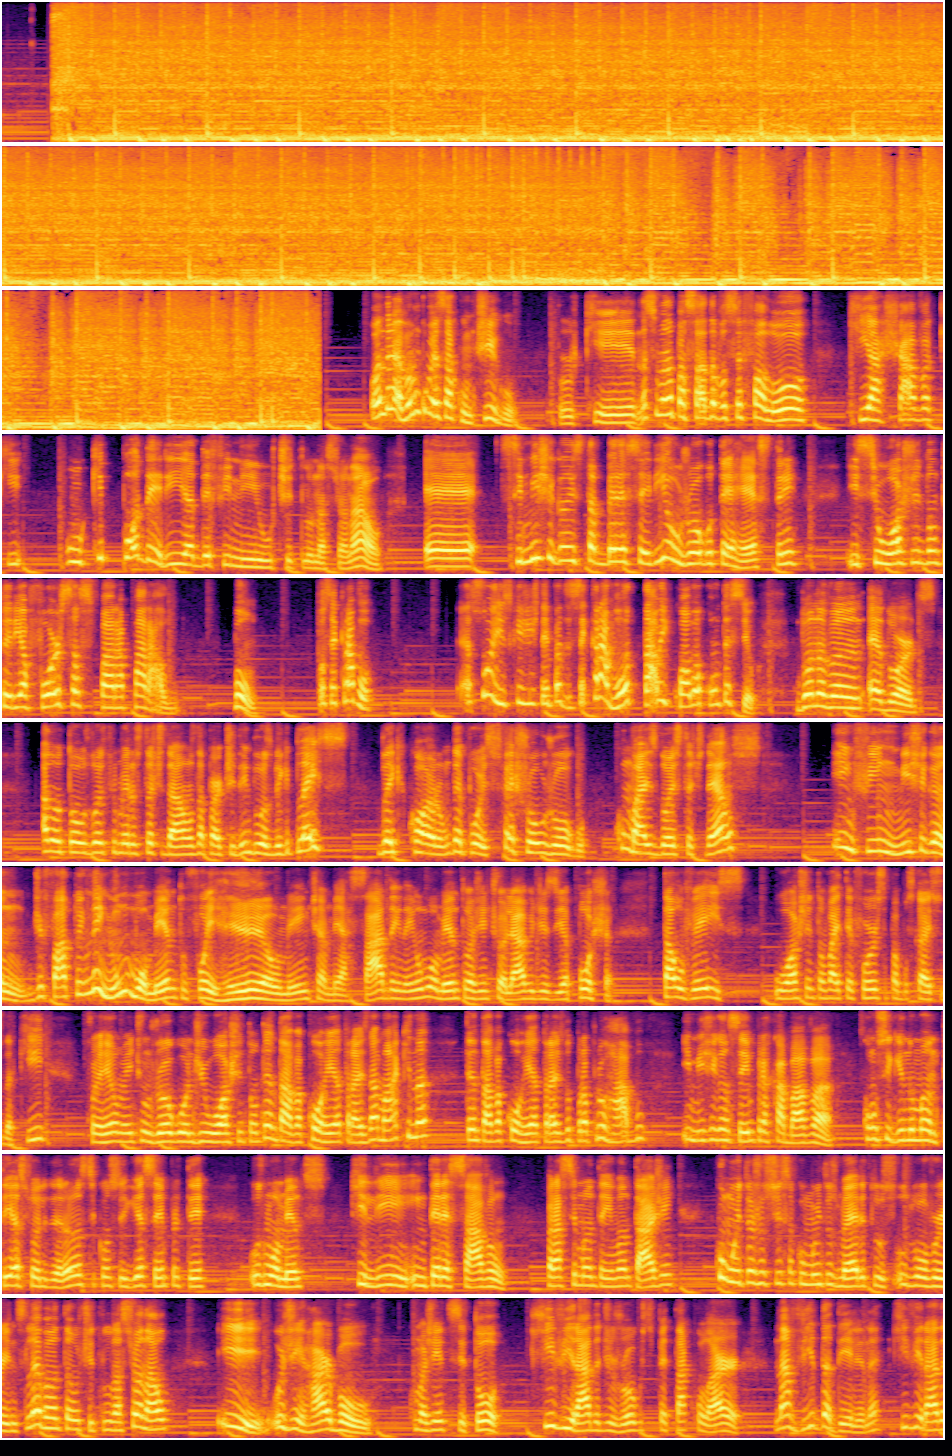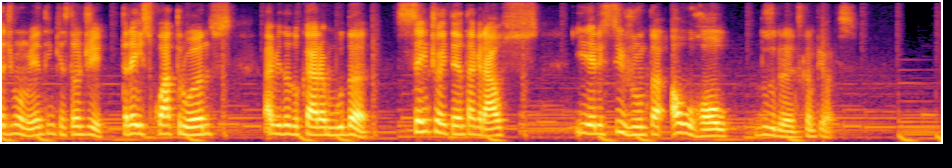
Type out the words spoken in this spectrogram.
André, vamos começar contigo, porque na semana passada você falou que achava que o que poderia definir o título nacional é se Michigan estabeleceria o jogo terrestre e se o Washington teria forças para pará-lo. Bom, você cravou. É só isso que a gente tem para dizer. Você cravou tal e qual aconteceu. Donovan Edwards anotou os dois primeiros touchdowns da partida em duas big plays. Blake Corum depois fechou o jogo com mais dois touchdowns. Enfim, Michigan, de fato, em nenhum momento foi realmente ameaçada, em nenhum momento a gente olhava e dizia, poxa, talvez o Washington vai ter força para buscar isso daqui. Foi realmente um jogo onde o Washington tentava correr atrás da máquina, tentava correr atrás do próprio rabo, e Michigan sempre acabava conseguindo manter a sua liderança e conseguia sempre ter os momentos que lhe interessavam para se manter em vantagem. Com muita justiça, com muitos méritos, os Wolverines levantam o título nacional e o Jim Harbaugh, como a gente citou, que virada de jogo espetacular na vida dele, né? Que virada de momento em questão de 3, 4 anos. A vida do cara muda 180 graus e ele se junta ao hall dos grandes campeões.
